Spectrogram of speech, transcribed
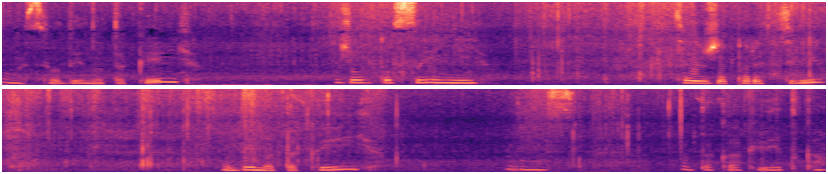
Ось один отакий жовто-синій. Цей вже перецвів. Один отакий. Ось отака квітка.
